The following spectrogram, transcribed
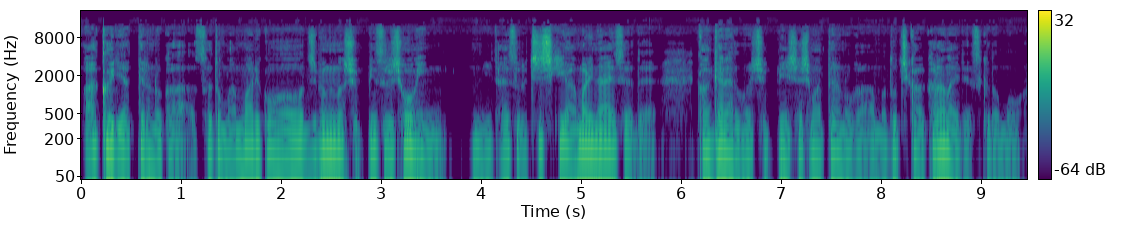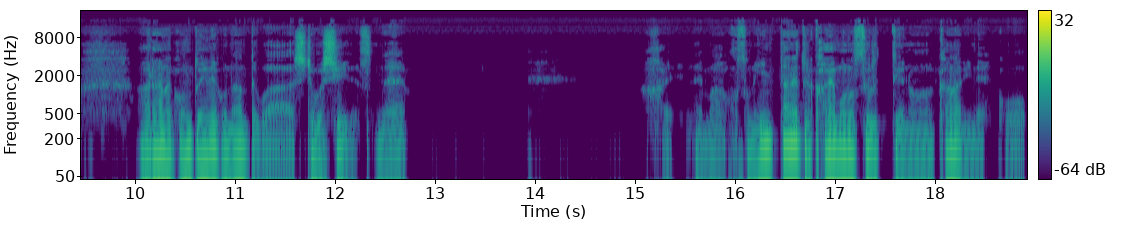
悪意でやってるのか、それともあんまりこう、自分の出品する商品に対する知識があまりないせいで、関係ないところに出品してしまってるのか、まあどっちかわからないですけども、あれはなんか本当にね、こうなんとかしてほしいですね。はい。ね、まあ、そのインターネットで買い物するっていうのはかなりね、こ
